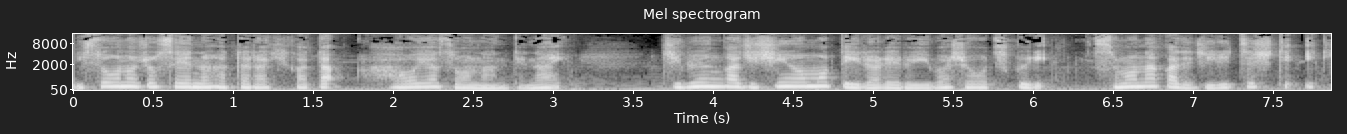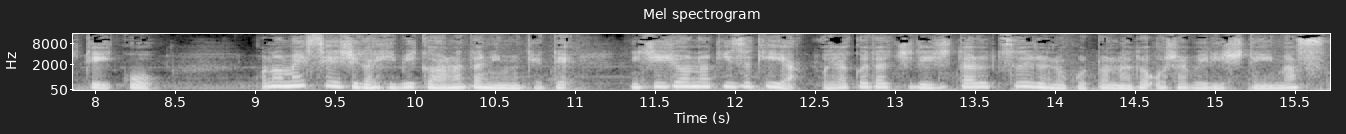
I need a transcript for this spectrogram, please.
理想の女性の働き方、母親像なんてない。自分が自信を持っていられる居場所を作り、その中で自立して生きていこう。このメッセージが響くあなたに向けて、日常の気づきやお役立ちデジタルツールのことなどおしゃべりしています。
